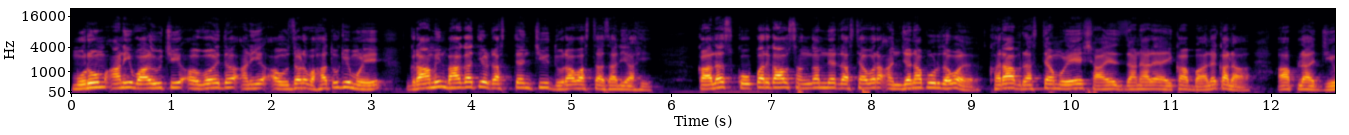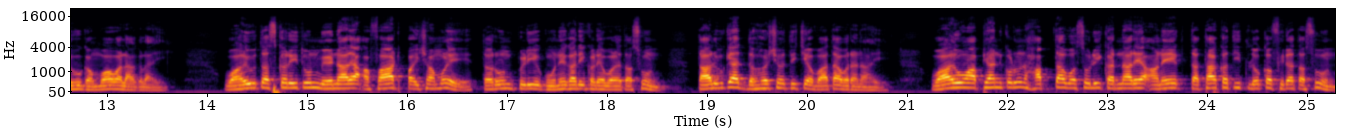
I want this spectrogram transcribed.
मुरुम आणि वाळूची अवैध आणि अवजड वाहतुकीमुळे ग्रामीण भागातील रस्त्यांची दुरावस्था झाली आहे. कालच कोपरगाव संगमनेर रस्त्यावर अंजनापूरजवळ खराब रस्त्यामुळे शाळेत जाणाऱ्या एका बालकाला आपला जीव गमवावा लागला आहे वाळू तस्करीतून मिळणाऱ्या अफाट पैशामुळे तरुण पिढी गुन्हेगारीकडे वळत असून तालुक्यात दहशतीचे वातावरण आहे. वाळू माफियांकडून हप्ता वसुली करणारे अनेक तथाकथित लोक फिरत असून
